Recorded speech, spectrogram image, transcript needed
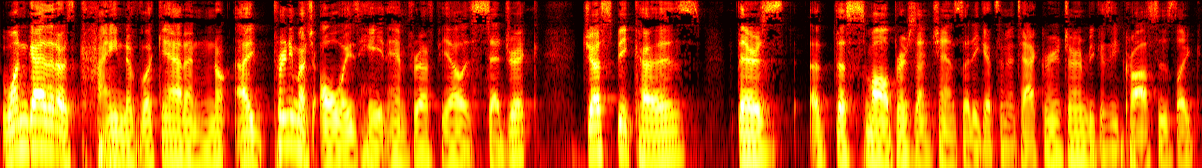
one guy that I was kind of looking at, and no, I pretty much always hate him for FPL is Cedric, just because there's a, the small percent chance that he gets an attacking return because he crosses like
